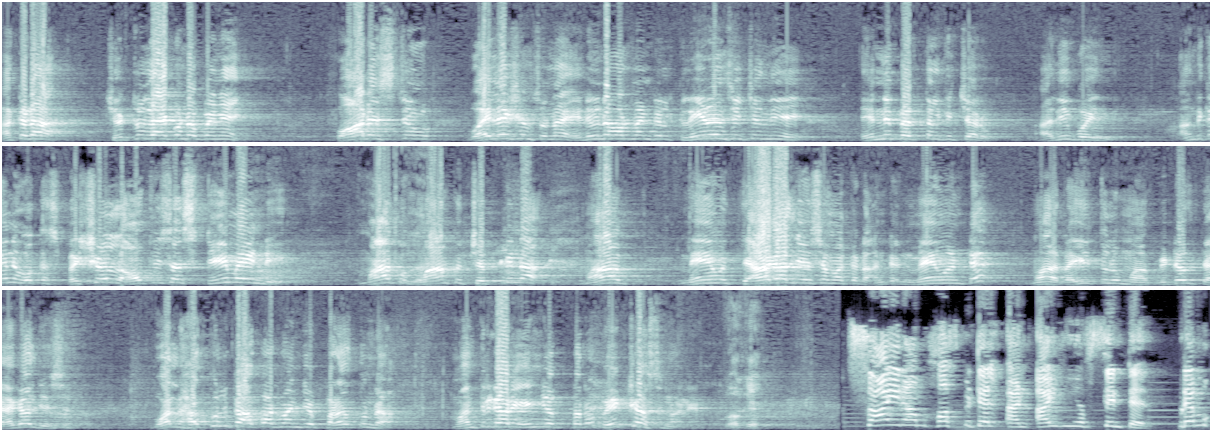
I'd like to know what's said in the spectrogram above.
అక్కడ చెట్లు లేకుండా పోయినాయి. ఫారెస్ట్ వైలేషన్స్ ఉన్నాయి. ఎన్విరాన్మెంటల్ క్లియరెన్స్ ఇచ్చింది. ఎన్ని బెర్తలకు ఇచ్చారు? అది పోయింది. అందుకని ఒక స్పెషల్ ఆఫీసర్స్ టీమ్ అయింది. మాకు మాకు చెప్పిన మా మేము త్యాగాలు చేసాం అక్కడ. అంటే మేమంటే మా రైతులు మా బిడ్డలు త్యాగాలు చేశారు. వాళ్ళ హక్కులు కాపాడమని చెప్పి పడకుండా మంత్రి గారు ఏం చెప్తారో వెయిట్ చేస్తున్నాను నేను. Okay. Sairam hospital and IVF centre ప్రముఖ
